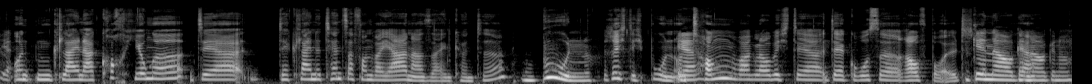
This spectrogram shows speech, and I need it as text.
Ja. Und ein kleiner Kochjunge, der der kleine Tänzer von Vajana sein könnte. Boon. Richtig, Boon. Und ja. Tong war, glaube ich, der, der große Raufbold. Genau, genau, ja. genau.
